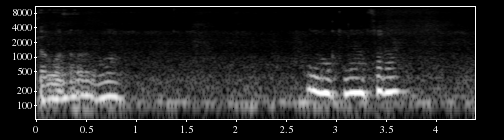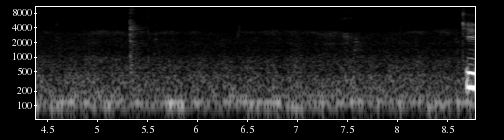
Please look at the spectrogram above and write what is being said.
চোখ বন্ধ করো ঘুমো। মুখ তুমি আসছো কে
